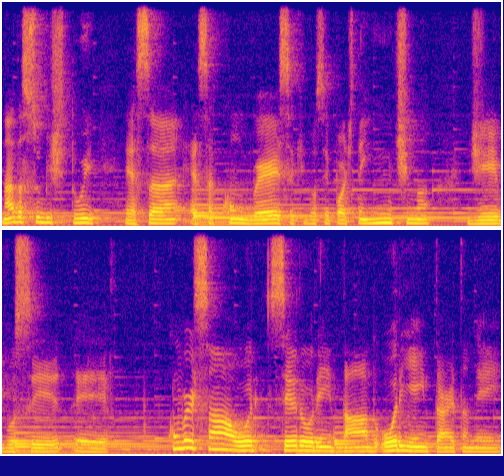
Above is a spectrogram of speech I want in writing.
nada substitui essa essa conversa que você pode ter íntima de você é, conversar, ser orientado, orientar também,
